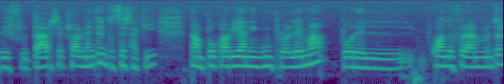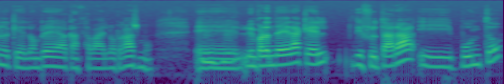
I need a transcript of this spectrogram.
disfrutar sexualmente. Entonces aquí tampoco había ningún problema por el cuando fuera el momento en el que el hombre alcanzaba el orgasmo. Eh, lo importante era que él disfrutara y punto.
